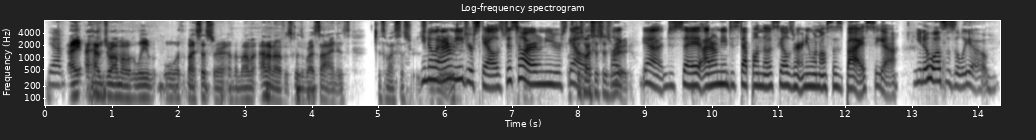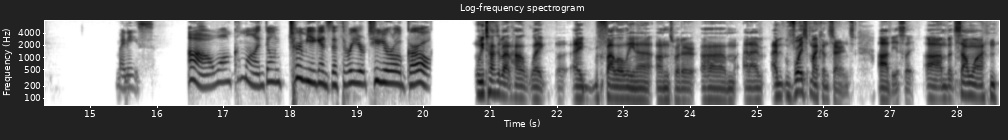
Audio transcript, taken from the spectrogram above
Yeah. I, I have drama with, Lib- with my sister at the moment. I don't know if it's because of our sign. It's because my sister is You know what? I don't need your scales. Just tell her I don't need your scales. Because my sister's Like, rude. Yeah, just say I don't need to step on those scales or anyone else's. Bye. See ya. You know who else is a Leo? My niece. Oh well, come on! Don't turn me against a three or two year old girl. we talked about how like uh, I follow Lena on Twitter, um, and I've I've voiced my concerns, obviously. Um, but someone,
